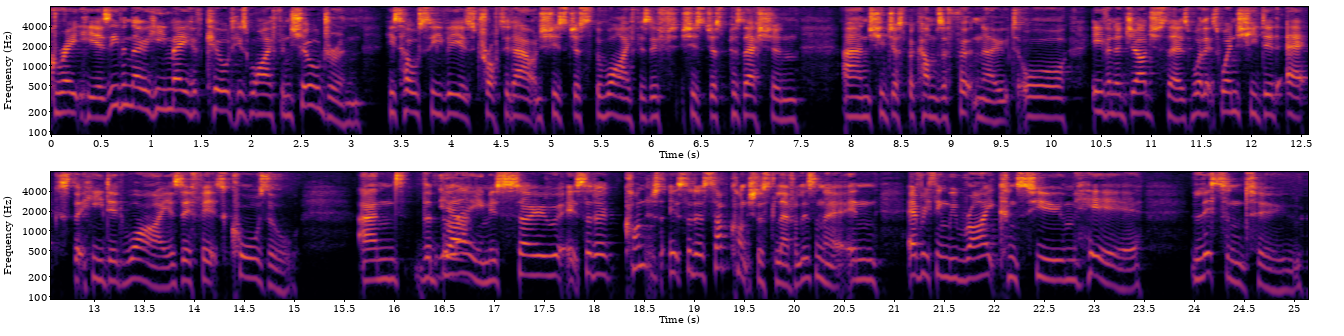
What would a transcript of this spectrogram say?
great he is, even though he may have killed his wife and children. His whole CV is trotted out, and she's just the wife, as if she's just possession and she just becomes a footnote. Or even a judge says, well, it's when she did X that he did Y, as if it's causal. and the blame yeah. is so it's at a con- it's at a subconscious level isn't it in everything we write consume hear listen to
